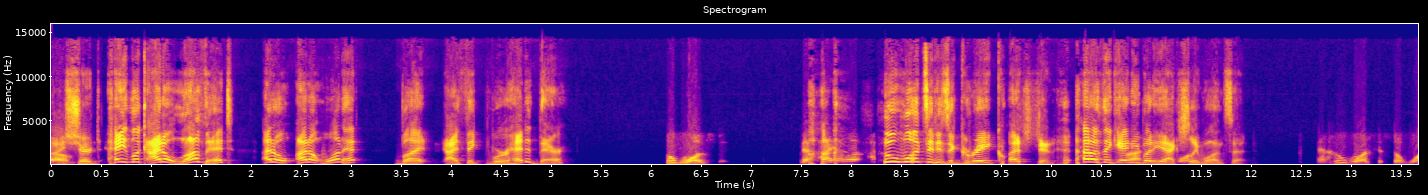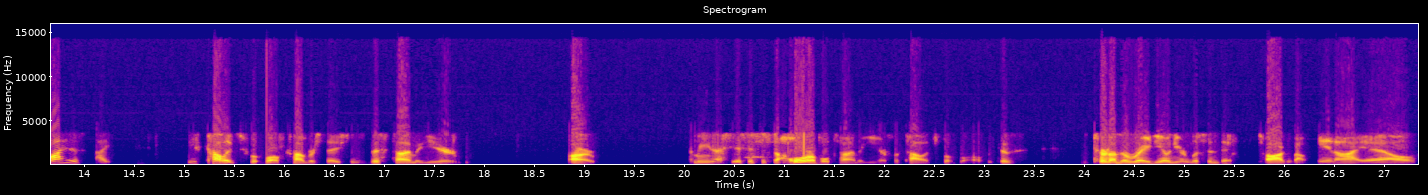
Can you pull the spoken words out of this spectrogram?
I Um, sure. Hey, look, I don't love it. I don't. I don't want it, but I think we're headed there. Who wants it? Now, I, I, Who wants it is a great question. I don't think anybody Who actually wants it. now, who wants it? So why is I these college football conversations this time of year are? I mean, it's just, just a horrible time of year for college football because you turn on the radio and you're listening to talk about NIL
